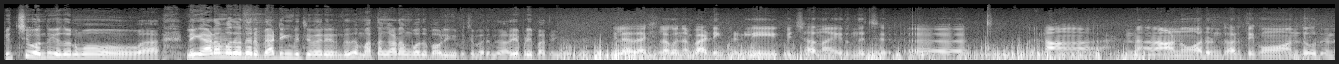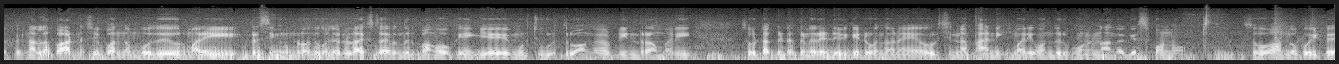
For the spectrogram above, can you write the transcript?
பிச்சு வந்து எதுனமோ நீங்கள் ஆடும்போது வந்து ஒரு பேட்டிங் பிச்சு மாதிரி இருந்தது. மற்றவங்க ஆடும்போது பவுலிங் பிச்சு மாதிரி இருந்தது. அது எப்படி பார்த்தீங்க இல்லை அது ஆக்சுவலாக கொஞ்சம் பேட்டிங் ஃப்ரெண்ட்லி பிச்சாக தான் இருந்துச்சு. நான் நானும் அருண் கார்த்திக்கும் அந்த ஒரு நல்ல பார்ட்னர்ஷிப் வந்தபோது ஒரு மாதிரி ட்ரெஸ்ஸிங் ரூமில் வந்து கொஞ்சம் ரிலாக்ஸ்டாக இருந்திருப்பாங்க. ஓகே இங்கேயே முடிச்சு கொடுத்துருவாங்க அப்படின்ற மாதிரி ஸோ டக்கு டக்குன்னு ரெண்டு விக்கெட் வந்தோடனே ஒரு சின்ன பேனிக் மாதிரி வந்திருக்கும்னு நாங்கள் கெஸ் பண்ணோம். ஸோ அங்கே போயிட்டு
